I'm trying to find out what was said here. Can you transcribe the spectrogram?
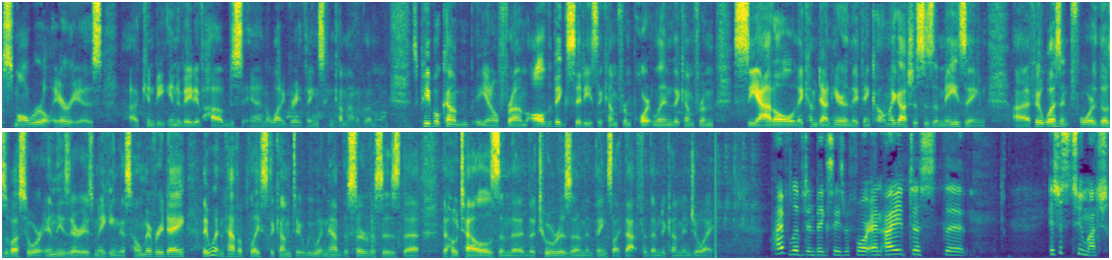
Small rural areas uh, can be innovative hubs, and a lot of great things can come out of them. So people come, you know, from all the big cities. They come from Portland. They come from Seattle. They come down here and they think, "Oh my gosh, this is amazing." Uh, if it wasn't for those of us who are in these areas making this home every day, they wouldn't have a place to come to. We wouldn't have the services, the the hotels, and the the tourism and things like that for them to come enjoy. I've lived in big cities before, and I just the it's just too much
